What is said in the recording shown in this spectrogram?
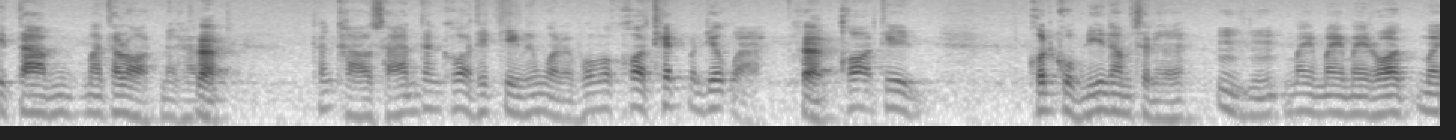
ติดตามมาตลอดนะครับ ครับ ทั้งข่าวสารทั้งข้อเท็จจริงทั้งหมดอะเพราะว่าข้อเท็จมันเยอะกว่า ครับ ข้อที่คนกลุ่มนี้นำเสนอ อือฮึไม่ไม่ไม่ร้อยไม่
